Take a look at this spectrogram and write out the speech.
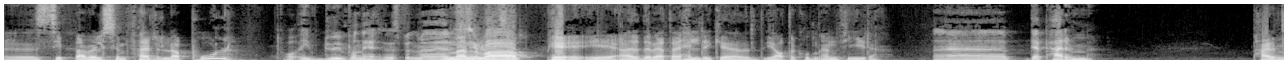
eh, Zipp er vel Simferlapol. Du imponerer, Espen. med Men hva PEE er, det vet jeg heller ikke. Jatakoden N4. Eh, Det er perm. Perm.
